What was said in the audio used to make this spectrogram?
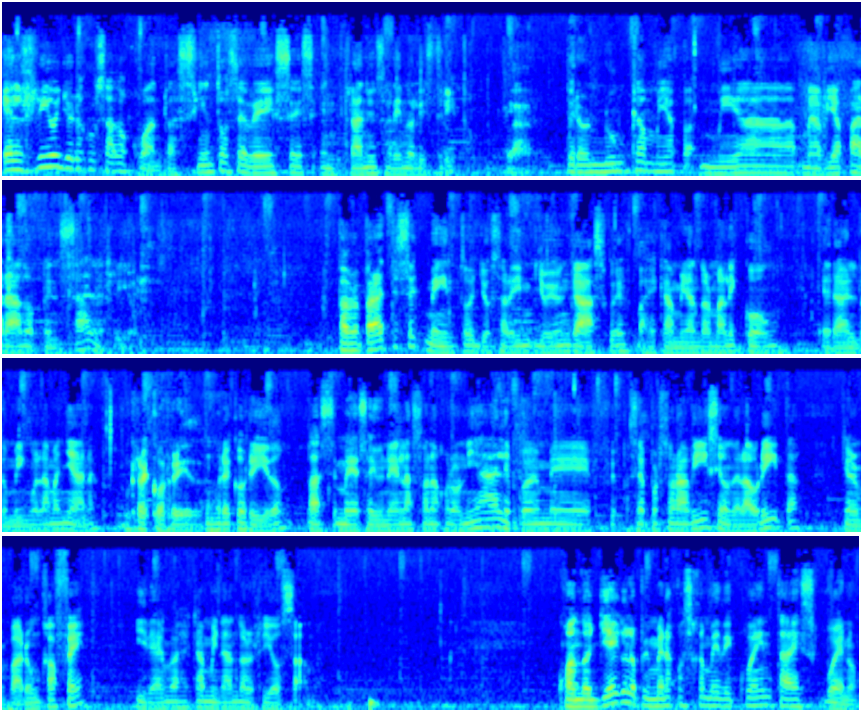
El río yo lo he cruzado cuántas, cientos de veces entrando y saliendo del distrito. Claro. Pero nunca me, ha me, ha- me había parado a pensar en el río. Para preparar este segmento, yo salí, yo vivo en Gascue, bajé caminando al malecón, era el domingo en la mañana, Un recorrido. un recorrido, pasé, me desayuné en la zona colonial, después me fui, pasé por zona bici, donde Laurita, que me preparó un café, y de ahí me bajé caminando al río Sama. Cuando llego, la primera cosa que me di cuenta es, bueno,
